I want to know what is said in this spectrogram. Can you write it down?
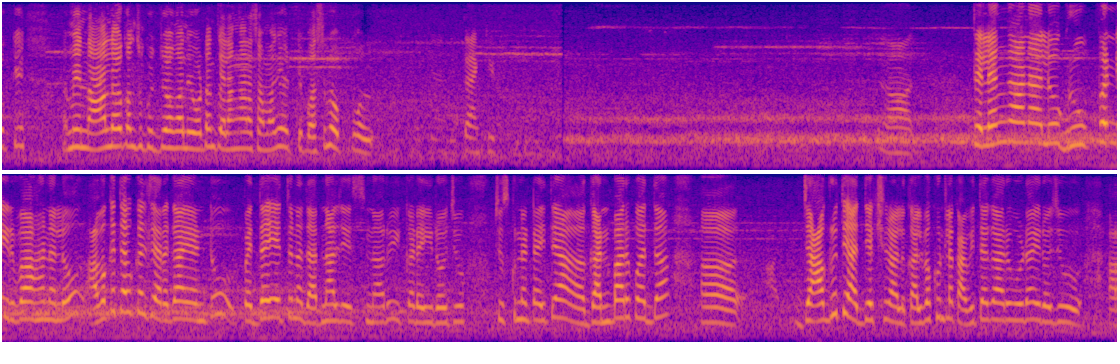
దొక్కి మీ నాన్ లోకల్స్కి ఉద్యోగాలు ఇవ్వడం తెలంగాణ సమాజం ఎట్టి బస్సులు ఒప్పుకోదు. థ్యాంక్ యూ తెలంగాణలో గ్రూప్ వన్ నిర్వహణలో అవకతవకలు జరగాయంటూ పెద్ద ఎత్తున ధర్నాలు చేస్తున్నారు. ఇక్కడ ఈరోజు చూసుకున్నట్టయితే గన్బార్క్ వద్ద జాగృతి అధ్యక్షురాలు కల్వకుంట్ల కవిత గారు కూడా ఈరోజు ఆ,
